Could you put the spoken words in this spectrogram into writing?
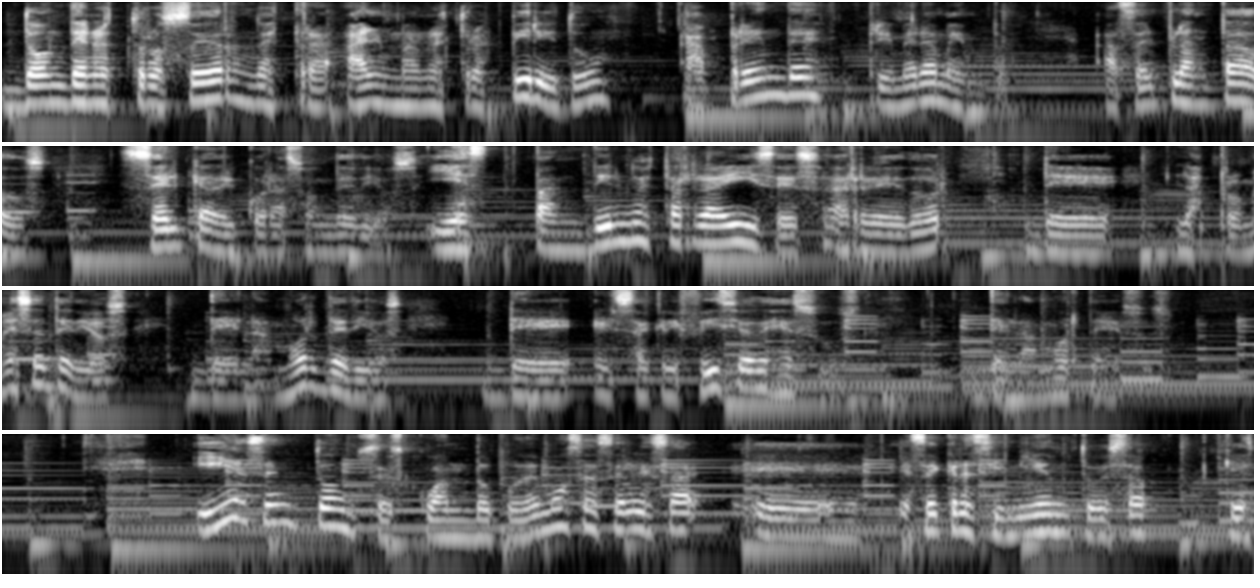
donde nuestro ser, nuestra alma, nuestro espíritu aprende primeramente a ser plantados cerca del corazón de Dios y expandir nuestras raíces alrededor de las promesas de Dios, del amor de Dios, del sacrificio de Jesús, del amor de Jesús. Y es entonces cuando podemos hacer esa, eh, ese crecimiento, esa, que es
